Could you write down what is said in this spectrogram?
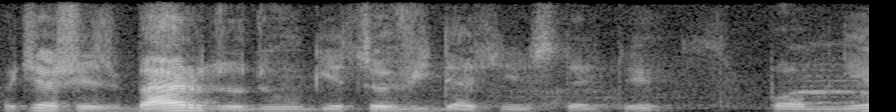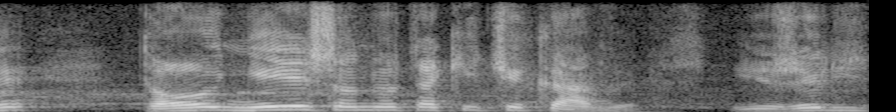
chociaż jest bardzo długie, co widać niestety po mnie, to nie jest ono takie ciekawe. Jeżeli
